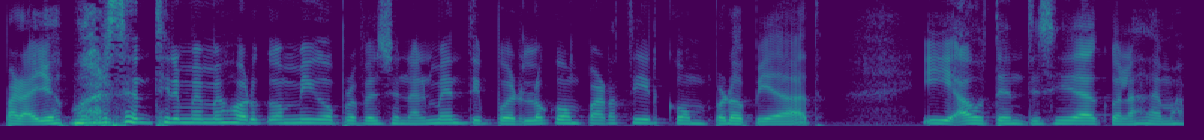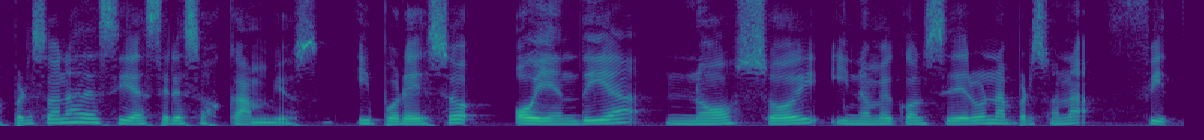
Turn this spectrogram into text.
para yo poder sentirme mejor conmigo profesionalmente y poderlo compartir con propiedad y autenticidad con las demás personas, decidí hacer esos cambios. Y por eso hoy en día no soy y no me considero una persona fit.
